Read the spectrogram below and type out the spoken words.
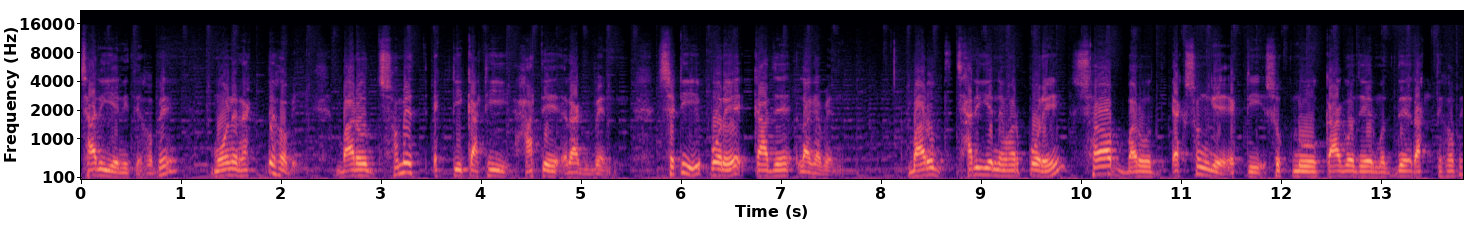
ছাড়িয়ে নিতে হবে। মনে রাখতে হবে, বারুদ সমেত একটি কাঠি হাতে রাখবেন। সেটি পরে কাজে লাগাবেন। বারুদ ছাড়িয়ে নেওয়ার পরে সব বারুদ একসঙ্গে একটি শুকনো কাগজের মধ্যে রাখতে হবে।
